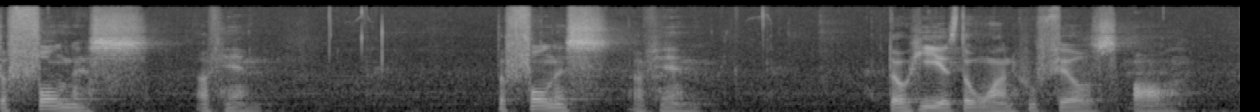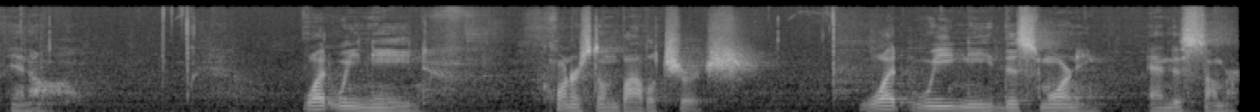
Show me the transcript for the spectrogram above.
the fullness of him. The fullness of him, though he is the one who fills all in all. What we need, Cornerstone Bible Church, what we need this morning and this summer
